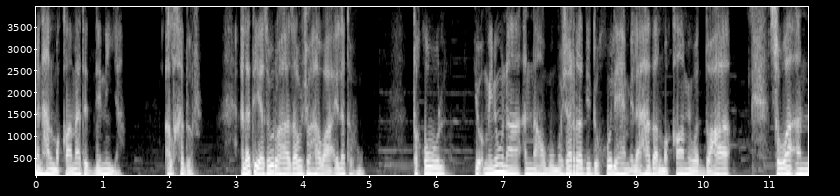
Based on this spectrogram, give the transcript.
منها المقامات الدينية الخضر التي يزورها زوجها وعائلته. تقول يؤمنون أنه بمجرد دخولهم إلى هذا المقام والدعاء سواء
